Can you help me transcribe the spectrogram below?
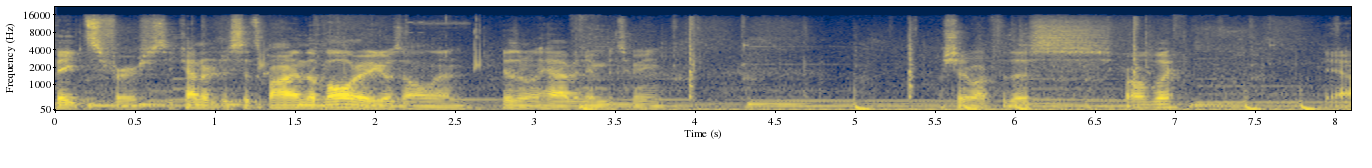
baits first. He kind of just sits behind the ball or he goes all in. He doesn't really have an in-between. I should have went for this, probably. Yeah.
